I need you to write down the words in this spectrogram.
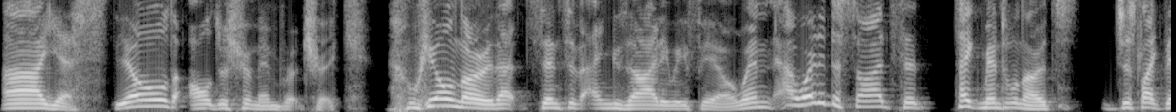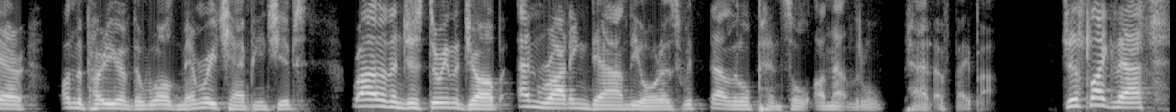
Ah, yes, the old I'll just remember it trick. We all know that sense of anxiety we feel when our waiter decides to take mental notes, just like they're on the podium of the World Memory Championships, rather than just doing the job and writing down the orders with that little pencil on that little pad of paper. Just like that,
